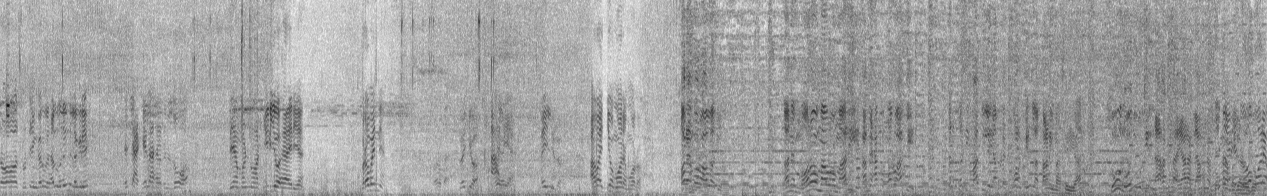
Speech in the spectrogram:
તો શૂટિંગ કરવું હેલું નહીં લગ રહી કેટલા કેલા છે તમે જો બે મણનો આ કીડીઓ છે આ રહ્યા બરોબર ને? બરોબર. લઈ ગયો આ લઈ લીધો. આવા જ ગયો મોરે. મોરો મોરે મોરો આવવા અને મોરો મારો મારી સામે સામે મોરો આપી. અને પછી વાંચી લઈ આપણે કોણ કેટલા પાણીમાં છે યાર. શું રોજ ઉઠી નાહકના યારા ગામના મોરે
